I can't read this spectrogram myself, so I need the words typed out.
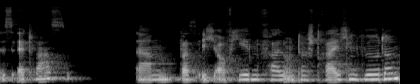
ist etwas, ähm, was ich auf jeden Fall unterstreichen würde.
